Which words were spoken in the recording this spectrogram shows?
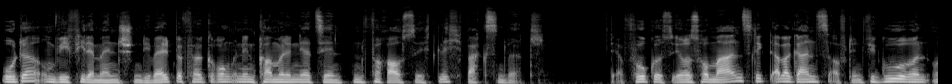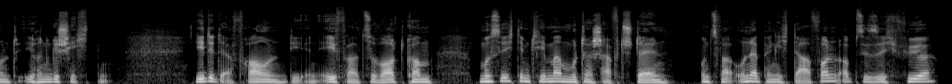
oder um wie viele Menschen die Weltbevölkerung in den kommenden Jahrzehnten voraussichtlich wachsen wird. Der Fokus ihres Romans liegt aber ganz auf den Figuren und ihren Geschichten. Jede der Frauen, die in Eva zu Wort kommen, muss sich dem Thema Mutterschaft stellen, und zwar unabhängig davon, ob sie sich für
